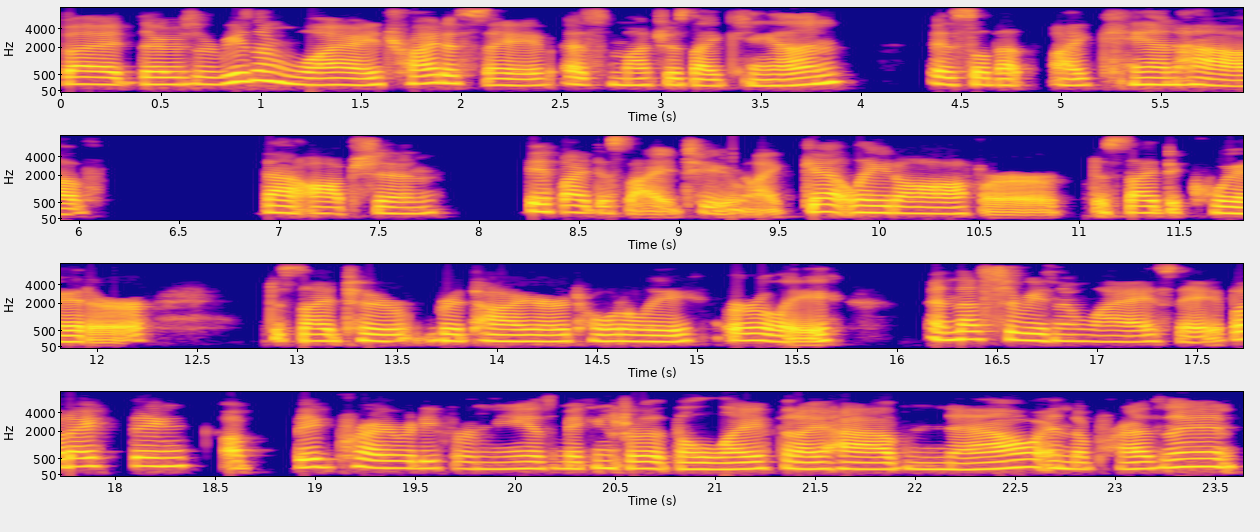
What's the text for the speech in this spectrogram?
but there's a reason why I try to save as much as I can is so that I can have that option if I decide to like get laid off or decide to quit or decide to retire totally early. And that's the reason why I say. But I think a big priority for me is making sure that the life that I have now in the present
